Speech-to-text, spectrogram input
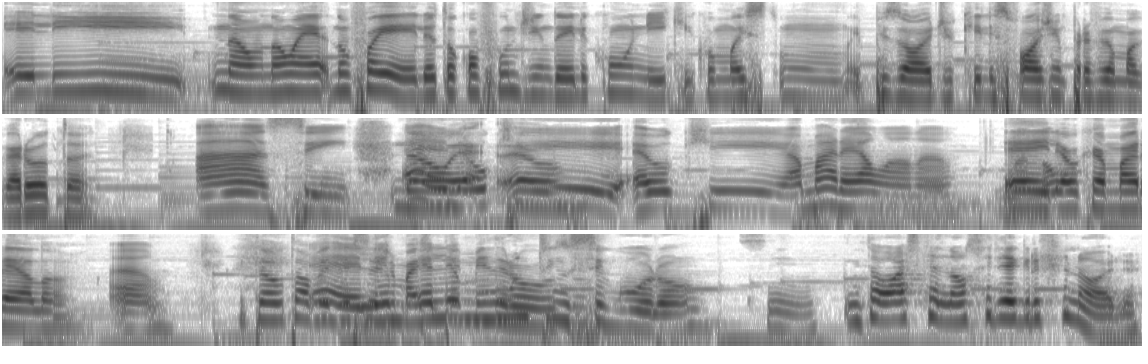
ele. Não, não é, não foi ele. Eu tô confundindo ele com o Nick, como um episódio que eles fogem para ver uma garota. Ah, sim. Não, é, é, é o que é o... é o que amarela, né? é, não? ele é o que amarela. É. Então talvez é, ele, seja mais ele é muito inseguro. Sim. Então acho que ele não seria Grifinória.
